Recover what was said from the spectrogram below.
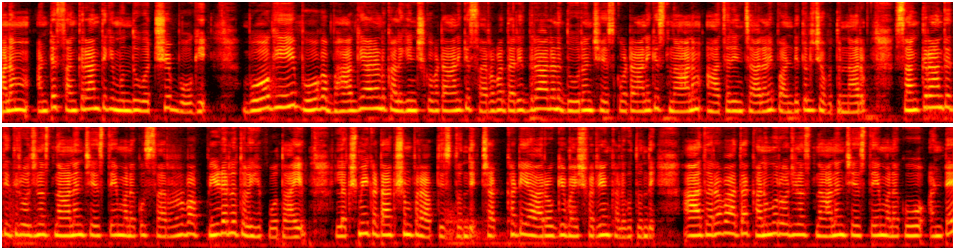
మనం అంటే సంక్రాంతికి ముందు వచ్చే భోగి. భోగి భోగ భాగ్యాలను కలిగించుకోవటానికి సర్వదరిద్రాలను దూరం చేసుకోవటానికి స్నానం ఆచరించాలని పండితులు చెబుతున్నారు. సంక్రాంతి తిథి రోజున స్నానం చేస్తే మనకు సర్వ పీడలు తొలగిపోతాయి. లక్ష్మీ కటాక్షం ప్రాప్తిస్తుంది. కలుగుతుంది. చక్కటి ఆరోగ్యం ఐశ్వర్యం కలుగుతుంది. ఆ తర్వాత కనుమ రోజున స్నానం చేస్తే మనకు అంటే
